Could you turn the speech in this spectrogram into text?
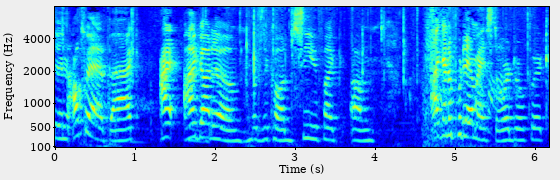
Mason. I'll put it back. I I gotta what's it called? See if I um I gotta put it in my storage real quick.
